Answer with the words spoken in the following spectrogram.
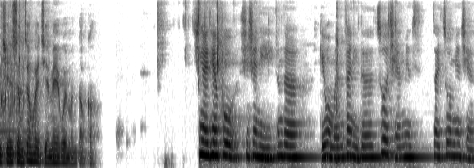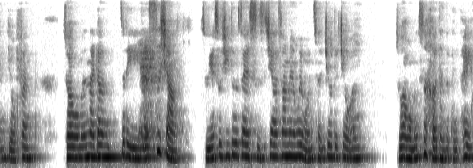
们请沈正慧姐妹为我们祷告。亲爱的天父，谢谢你真的给我们在你的座前面，在座面前有份。主啊，我们来到这里来思想主耶稣基督在十字架上面为我们成就的救恩。主啊，我们是何等的不配！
